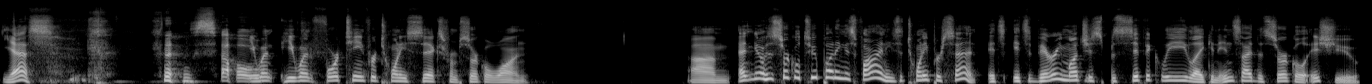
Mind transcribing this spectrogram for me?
yes, so he went he went 14 for 26 from circle one um and you know his circle two putting is fine he's at 20% it's it's very much a specifically like an inside the circle issue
